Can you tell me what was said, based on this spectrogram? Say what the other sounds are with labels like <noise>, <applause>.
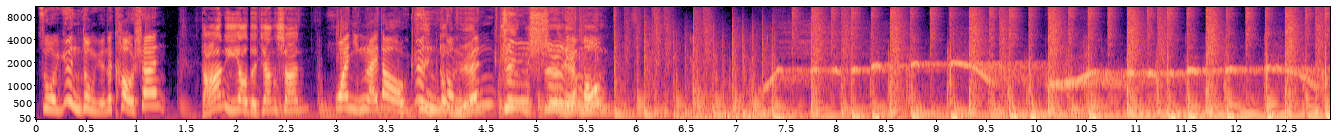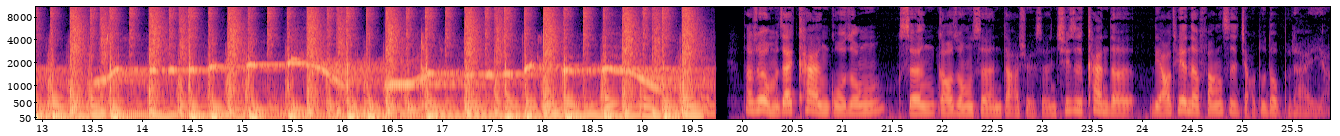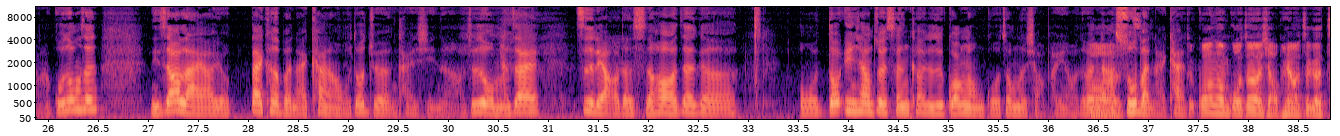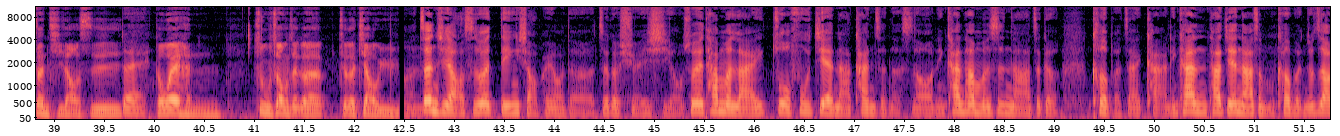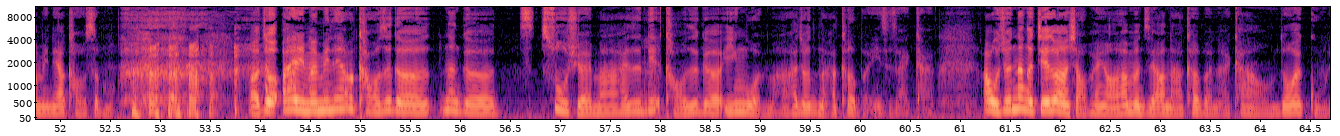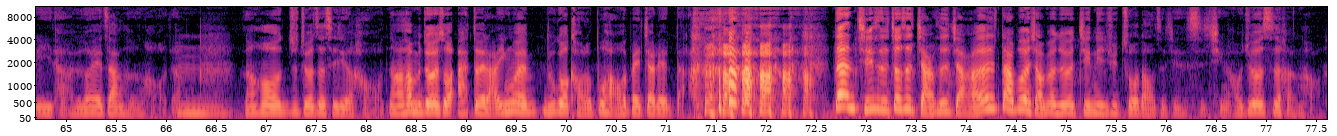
做运动员的靠山。打你要的江山，欢迎来到运动员军师联盟。所以我们在看国中生、高中生、大学生，其实看的聊天的方式、角度都不太一样啊。国中生，你知道来啊，有带课本来看啊，我都觉得很开心啊。就是我们在治疗的时候，这个我都印象最深刻，就是光荣国中的小朋友都会拿哦书本来看，光荣国中的小朋友，这个郑琦老师对，都会很注重这个这个教育。郑琦老师会盯小朋友的这个学习哦，所以他们来做复健啊、看诊的时候，你看他们是拿这个课本在看，你看他今天拿什么课本，就知道明天要考什么。然 <laughs> 后就哎，你们明天要考这个那个数学吗？还是练考这个英文吗？他就拿课本一直在看。啊，我觉得那个阶段的小朋友，他们只要拿课本来看，我们都会鼓励他，就说：“哎、这样很好。”这样，嗯，然后就觉得这是一个好，然后他们就会说啊，对啦，因为如果考得不好会被教练打，<laughs> 但其实就是讲是讲啊，但是大部分小朋友就会尽力去做到这件事情啊，我觉得是很好。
